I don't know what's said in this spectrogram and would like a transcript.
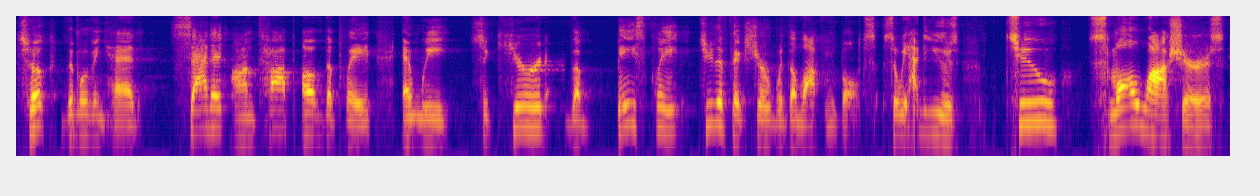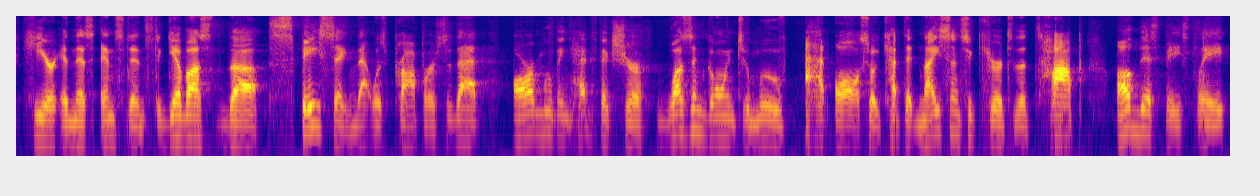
took the moving head, sat it on top of the plate, and we secured the base plate to the fixture with the locking bolts. So we had to use two small washers here in this instance to give us the spacing that was proper so that our moving head fixture wasn't going to move at all. So it kept it nice and secure to the top of this base plate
